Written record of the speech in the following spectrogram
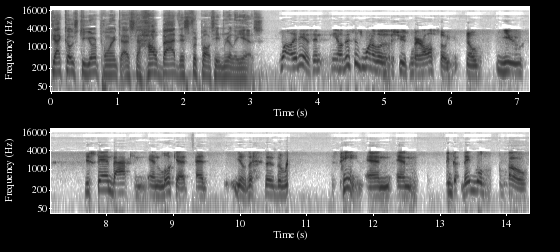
that goes to your point as to how bad this football team really is. Well, it is, and you know, this is one of those issues where also, you know, you you stand back and, and look at at you know the the, the team, and and they will go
